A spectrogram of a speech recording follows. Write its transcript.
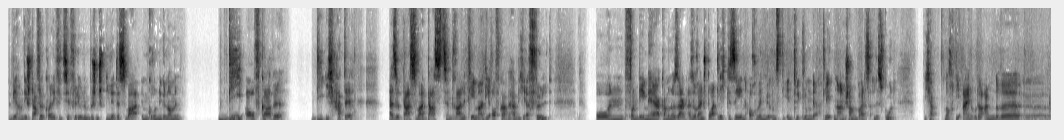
Wir haben die Staffel qualifiziert für die Olympischen Spiele. Das war im Grunde genommen die Aufgabe, die ich hatte. Also das war das zentrale Thema. Die Aufgabe habe ich erfüllt. Und von dem her kann man nur sagen, also rein sportlich gesehen, auch wenn wir uns die Entwicklung der Athleten anschauen, war das alles gut. Ich habe noch die ein oder andere äh,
